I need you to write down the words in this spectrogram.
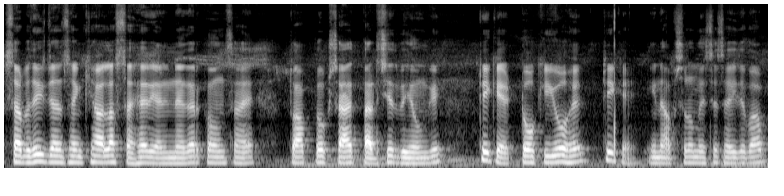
सर्वाधिक जनसंख्या वाला शहर, यानी नगर कौन सा है तो आप लोग शायद परिचित भी होंगे। ठीक है, टोक्यो है, ठीक है, इन अवसरों में से सही जवाब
